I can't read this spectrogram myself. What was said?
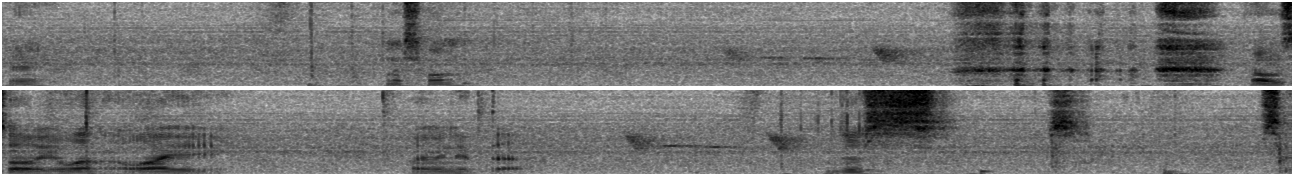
okay. Next one. I'm sorry why why we need that. Just say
